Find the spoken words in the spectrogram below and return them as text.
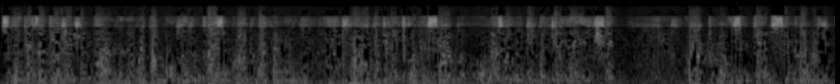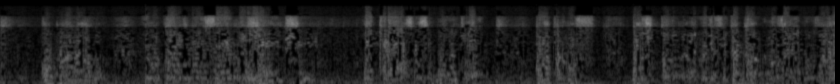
se não quiser que a gente engorda, né? Mas tá bom, então, de vez em quando dá pra mim será de leite condensado ou mesma medida de leite, quatro ovos inteiros, 100 gramas de coco ralado e uma colher de gente. E cresce esse bolo aqui, coloca no bate tudo no liquidificador, não vai, não vai,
